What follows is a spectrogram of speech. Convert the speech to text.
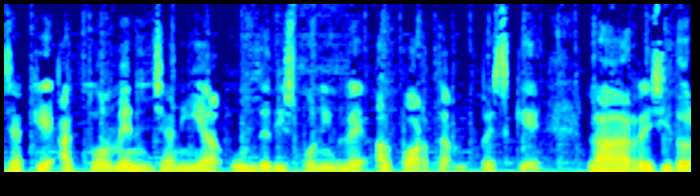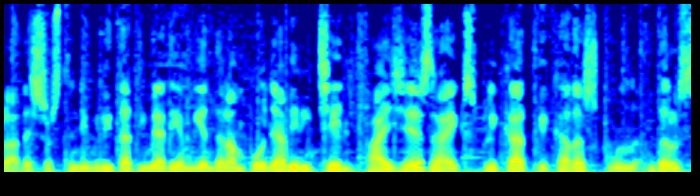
ja que actualment ja n'hi ha un de disponible al port pesquer. La regidora de Sostenibilitat i Medi Ambient de l'Ampolla, Meritxell Fages, Aragonès ha explicat que cadascun dels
